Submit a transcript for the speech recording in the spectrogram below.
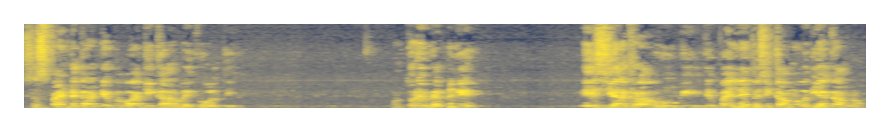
ਸਸਪੈਂਡ ਕਰਕੇ ਵਿਭਾਗੀ ਕਾਰਵਾਈ ਖੋਲਤੀ। ਹੁਣ ਤੁਰੇ ਫਿਰਨਗੇ। ਏਸੀਆਰ ਖਰਾਬ ਹੋਊਗੀ। ਜੇ ਪਹਿਲਾਂ ਹੀ ਤੁਸੀਂ ਕੰਮ ਵਧੀਆ ਕਰ ਲਓ।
